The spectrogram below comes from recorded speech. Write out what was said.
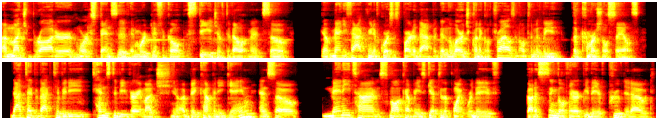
a much broader, more expensive, and more difficult stage of development. So, you know, manufacturing, of course, is part of that, but then the large clinical trials and ultimately the commercial sales. That type of activity tends to be very much, you know, a big company game. And so many times small companies get to the point where they've got a single therapy, they have proved it out,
